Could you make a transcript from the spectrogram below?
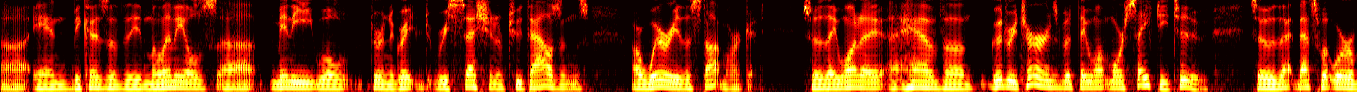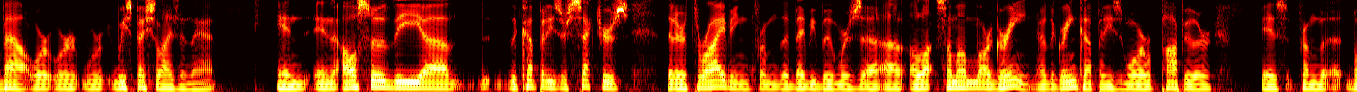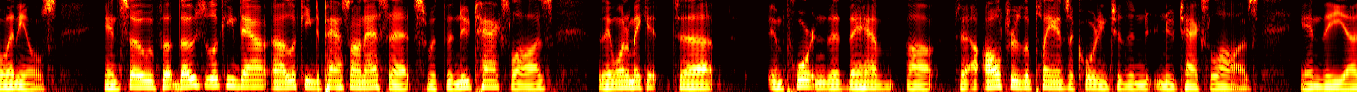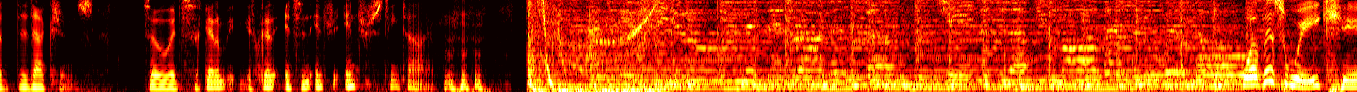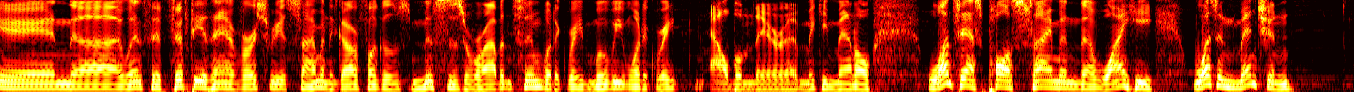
Uh, and because of the millennials, uh, many will, during the Great Recession of 2000s, are wary of the stock market. So they want to have uh, good returns, but they want more safety too. So that, that's what we're about. We're, we're, we're we specialize in that and and also the uh, the companies or sectors that are thriving from the baby boomers. Uh, uh, a lot, some of them are green. Are the green companies more popular? Is from the millennials, and so those looking down, uh, looking to pass on assets with the new tax laws, they want to make it uh, important that they have uh, to alter the plans according to the new tax laws and the deductions. So it's gonna it's gonna it's an inter- interesting time. Well, this week, in uh, when's the 50th anniversary of Simon and Garfunkel's Mrs. Robinson? What a great movie! What a great album there. Uh, Mickey Mantle once asked Paul Simon uh, why he wasn't mentioned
